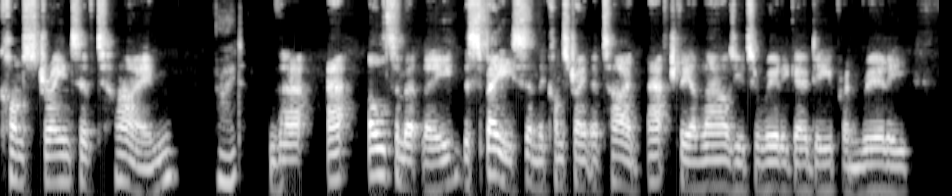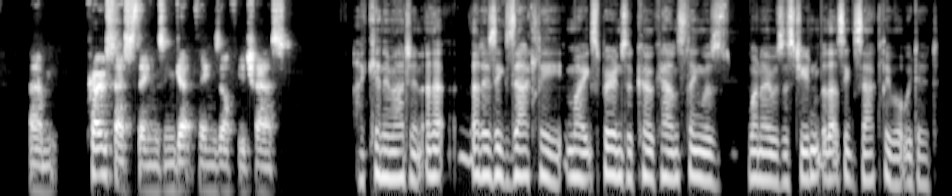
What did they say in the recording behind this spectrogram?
constraint of time. Right. That ultimately, the space and the constraint of time actually allows you to really go deeper and really um, process things and get things off your chest. I can imagine. And that that is exactly my experience of co-counseling was when I was a student, but that's exactly what we did.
